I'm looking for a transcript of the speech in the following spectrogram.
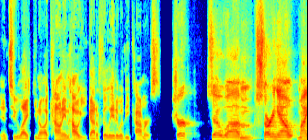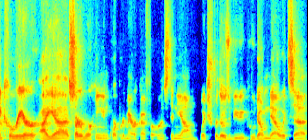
into like you know accounting how you got affiliated with e-commerce. Sure so, um, starting out my career, I uh, started working in corporate America for Ernst and Young, which, for those of you who don't know, it's a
